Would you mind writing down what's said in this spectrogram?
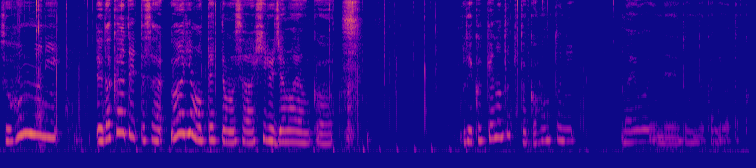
そうほんまに。えだからといってさ上着持ってってもさ昼邪魔やんか。お出かけの時とか本当に迷うよね。どんな髪型か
